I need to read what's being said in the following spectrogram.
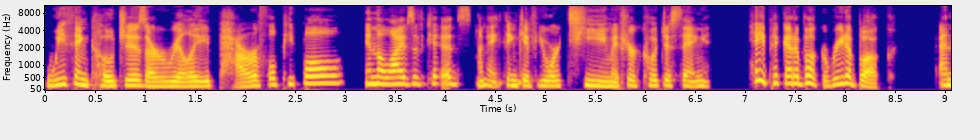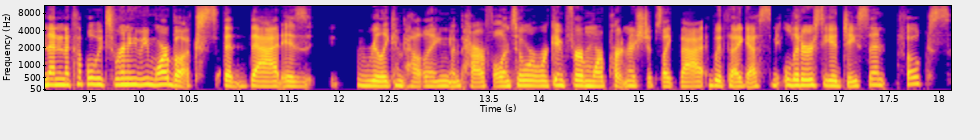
We think coaches are really powerful people in the lives of kids. And I think if your team, if your coach is saying, hey, pick out a book, read a book, and then in a couple weeks, we're going to give you more books, that that is really compelling and powerful. And so we're working for more partnerships like that with, I guess, literacy adjacent folks.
